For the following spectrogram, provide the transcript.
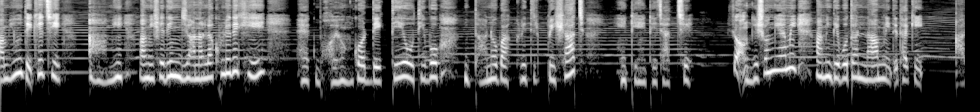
আমিও দেখেছি। আমি আমি সেদিন জানালা খুলে দেখি এক ভয়ঙ্কর দেখতে অতীব দানব আকৃতির পিসাচ হেঁটে হেঁটে যাচ্ছে। সঙ্গে সঙ্গে আমি আমি দেবতার নাম নিতে থাকি। আর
